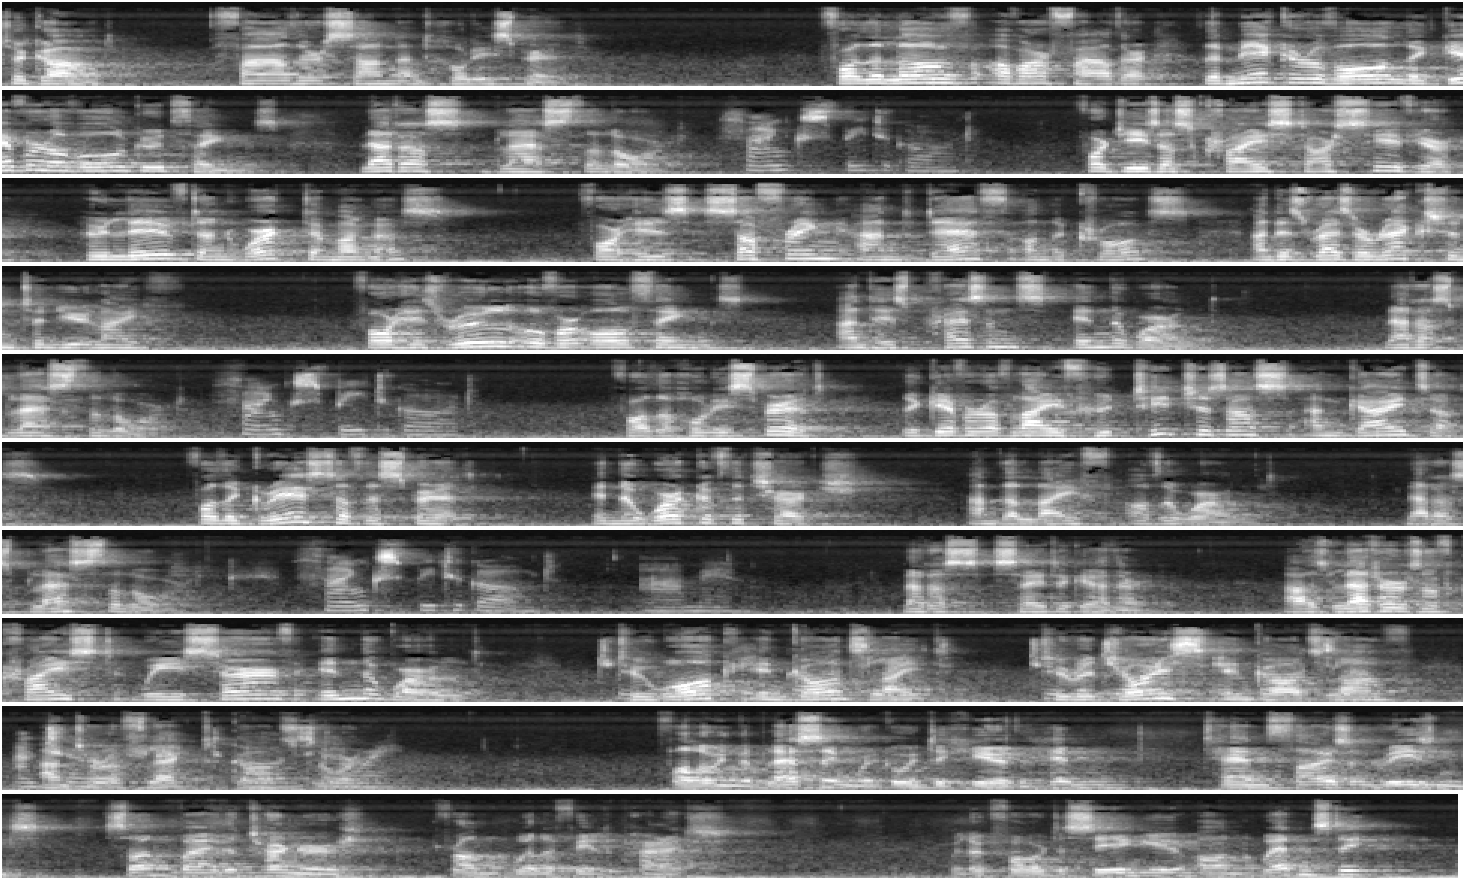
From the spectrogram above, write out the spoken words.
to God, Father, Son, and Holy Spirit. For the love of our Father, the maker of all, the giver of all good things, let us bless the Lord. Thanks be to God. For Jesus Christ, our Saviour, who lived and worked among us, for his suffering and death on the cross, and his resurrection to new life, for his rule over all things, and his presence in the world. Let us bless the Lord. Thanks be to God. For the Holy Spirit, the giver of life, who teaches us and guides us, for the grace of the Spirit in the work of the church and the life of the world. Let us bless the Lord. Thanks be to God. Amen. Let us say together, as letters of Christ we serve in the world, to walk in God's light, to rejoice in God's love, and to reflect God's glory. Following the blessing, we're going to hear the hymn 10,000 Reasons, sung by the Turners from Willowfield Parish. We look forward to seeing you on Wednesday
